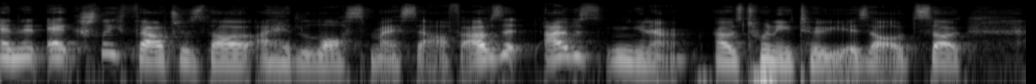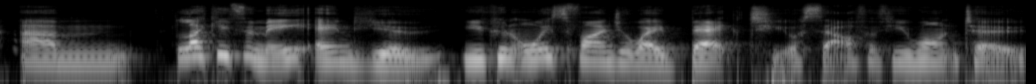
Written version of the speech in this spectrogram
and it actually felt as though I had lost myself. I was at, I was, you know, I was 22 years old. So, um, lucky for me and you, you can always find your way back to yourself if you want to.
